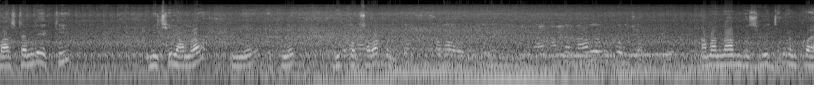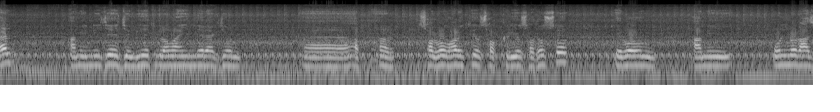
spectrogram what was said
বাস স্ট্যান্ডে একটি মিছিল আমরা নিয়ে এখানে বিক্ষোভ সভা করি। আমার নাম বসিরুজ্জামান কয়াল আমি নিজে জমিয়ত উলামা ইন্দের একজন আপনার সর্বভারতীয় সক্রিয় সদস্য এবং আমি অন্য রাজ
